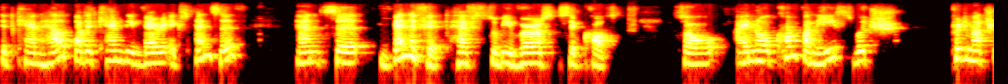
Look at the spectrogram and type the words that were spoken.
it can help, but it can be very expensive, and the benefit has to be worth the cost. So I know companies which pretty much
